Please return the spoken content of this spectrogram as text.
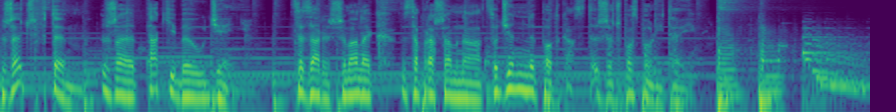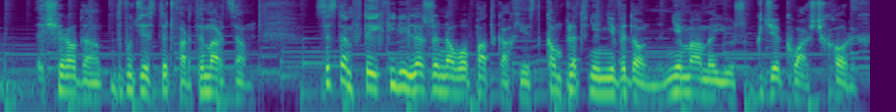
Rzecz w tym, że taki był dzień. Cezary Szymanek, zapraszam na codzienny podcast Rzeczpospolitej. Środa, 24 marca. System w tej chwili leży na łopatkach, jest kompletnie niewydolny. Nie mamy już gdzie kłaść chorych.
